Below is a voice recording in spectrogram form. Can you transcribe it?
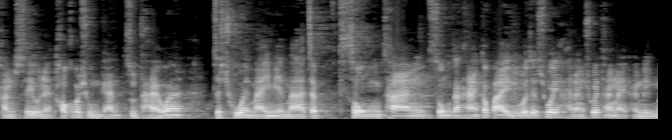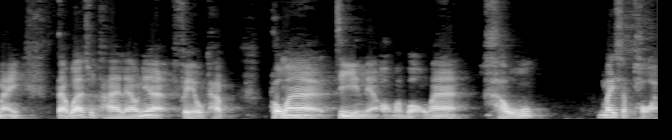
Council เนี่ยเขาก็ประชุมกันสุดท้ายว่าจะช่วยไหมเมียนมาจะส่งทางส่งทหารเข้าไป หรือว่าจะช่วยหาทางช่วยทางไหนทางหนึ่งไหมแต่ว่าสุดท้ายแล้วเนี่ย fail ครับ เพราะว่าจีนเนี่ยออกมาบอกว่าเขาไม่ support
